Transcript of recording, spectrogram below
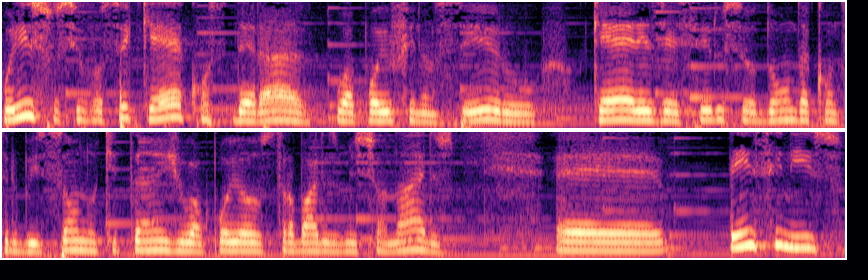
Por isso, se você quer considerar o apoio financeiro, quer exercer o seu dom da contribuição no que tange o apoio aos trabalhos missionários, é, pense nisso,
